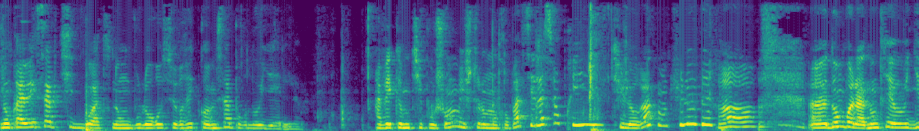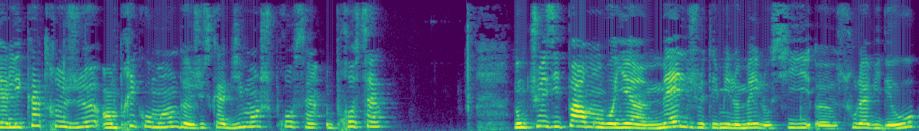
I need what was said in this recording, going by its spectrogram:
Donc avec sa petite boîte, donc vous le recevrez comme ça pour Noël. Avec un petit pochon, mais je te le montre pas, c'est la surprise. Tu l'auras quand tu le verras. Euh, donc voilà, donc il y, a les quatre jeux en précommande jusqu'à dimanche prochain. Donc tu n'hésites pas à m'envoyer un mail, je t'ai mis le mail aussi euh, sous la vidéo.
